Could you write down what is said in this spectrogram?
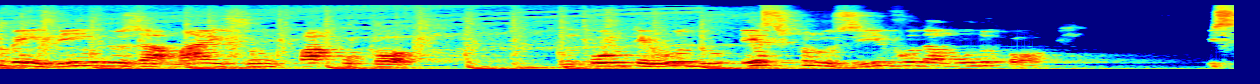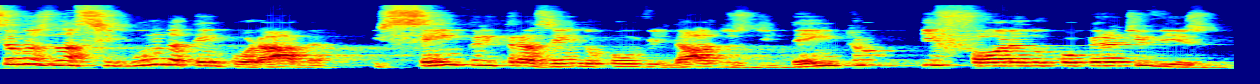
muito bem-vindos a mais um Papo Cop, um conteúdo exclusivo da Mundo Cop. Estamos na segunda temporada e sempre trazendo convidados de dentro e fora do cooperativismo,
